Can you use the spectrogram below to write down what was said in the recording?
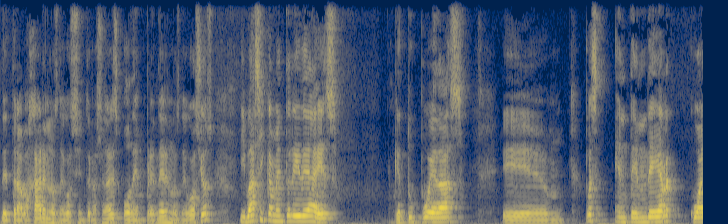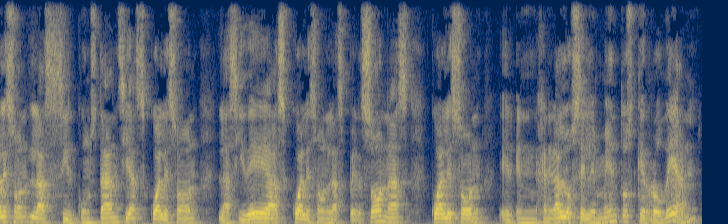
de trabajar en los negocios internacionales o de emprender en los negocios. Y básicamente la idea es que tú puedas, eh, pues, entender cuáles son las circunstancias, cuáles son las ideas, cuáles son las personas, cuáles son en, general los elementos que rodean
